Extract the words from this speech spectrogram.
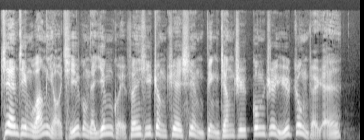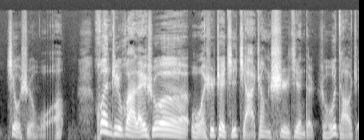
鉴定网友提供的音轨分析正确性，并将之公之于众的人，就是我。换句话来说，我是这起假账事件的主导者。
